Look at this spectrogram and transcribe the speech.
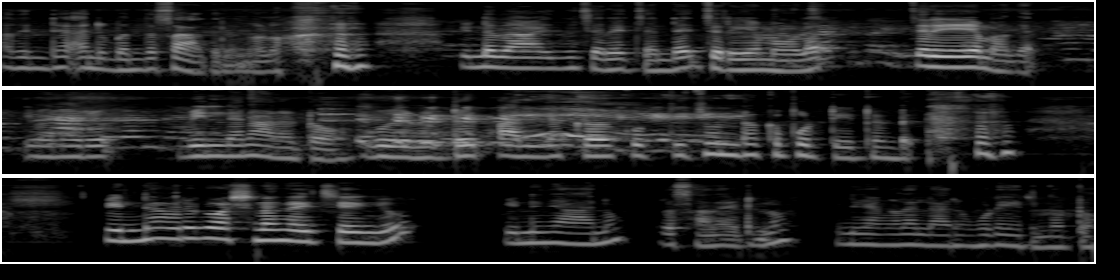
അതിന്റെ അനുബന്ധ സാധനങ്ങളും. പിന്നെ ഇതാ ഇത് ചെറിയച്ഛന്റെ ചെറിയ മോൾ ചെറിയ മകൻ. ഇവനൊരു വില്ലനാണ് കേട്ടോ. വീണിട്ട് പല്ലൊക്കെ കുത്തി ചുണ്ടൊക്കെ പൊട്ടിയിട്ടുണ്ട്. പിന്നെ അവരൊക്കെ ഭക്ഷണം കഴിച്ച് കഴിഞ്ഞു. പിന്നെ ഞാനും പ്രസാദേട്ടനും പിന്നെ ഞങ്ങളെല്ലാവരും കൂടെ ഇരുന്നു കേട്ടോ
